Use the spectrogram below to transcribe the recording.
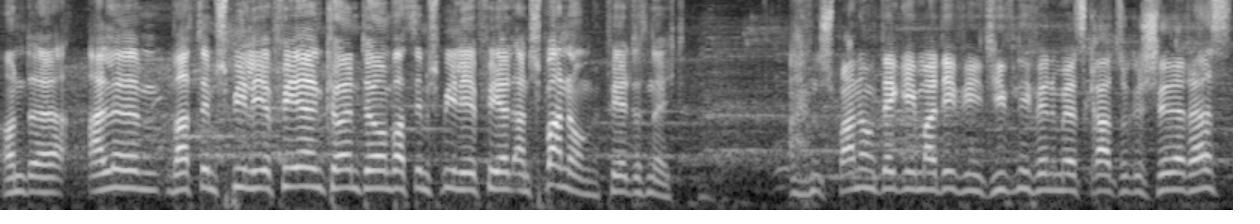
Und äh, allem, was dem Spiel hier fehlen könnte und was dem Spiel hier fehlt an Spannung, fehlt es nicht. An Spannung denke ich mal definitiv nicht, wenn du mir das gerade so geschildert hast.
